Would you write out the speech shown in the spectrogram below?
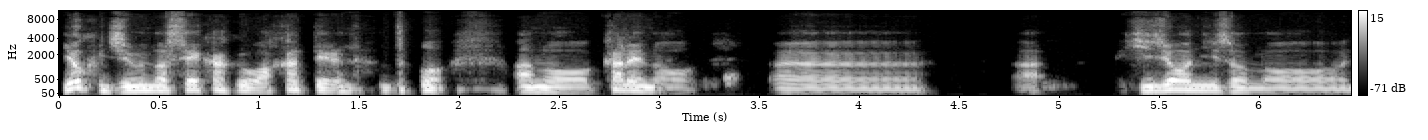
よく自分の性格を分かっているなと、あの、彼の、うー非常にその、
